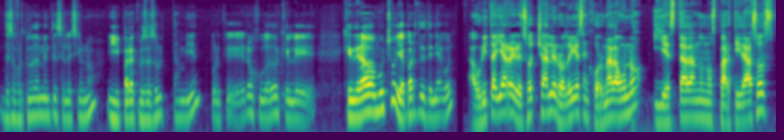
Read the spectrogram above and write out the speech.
desafortunadamente se lesionó. Y para Cruz Azul también, porque era un jugador que le generaba mucho y aparte tenía gol. Ahorita ya regresó Charlie Rodríguez en jornada 1 y está dando unos partidazos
